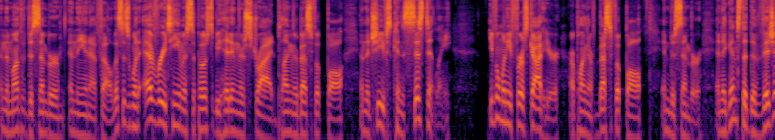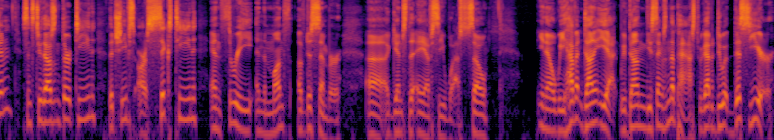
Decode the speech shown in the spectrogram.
in the month of december in the nfl this is when every team is supposed to be hitting their stride playing their best football and the chiefs consistently even when he first got here are playing their best football in december and against the division since 2013 the chiefs are 16 and 3 in the month of december uh, against the afc west so you know, we haven't done it yet. We've done these things in the past. We got to do it this year.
